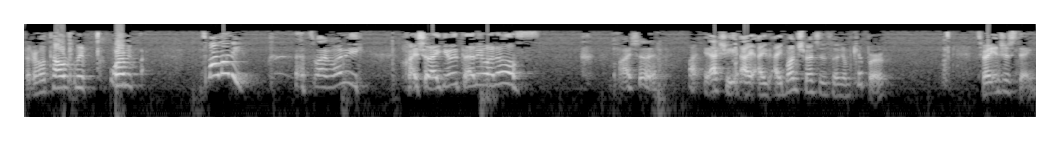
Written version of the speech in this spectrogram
better hotel room. Or it's my money. That's my money. Why should I give it to anyone else? Why should I? Actually, I, I, I once mentioned this in Yom Kippur. It's very interesting.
